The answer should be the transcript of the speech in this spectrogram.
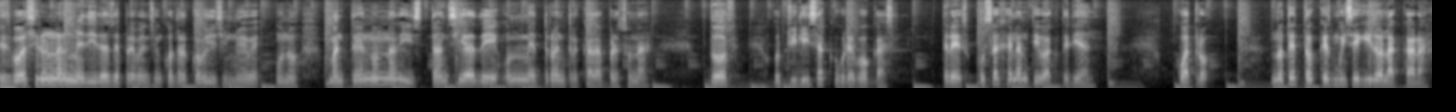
Les voy a decir unas medidas de prevención contra el COVID-19. 1. Mantén una distancia de un metro entre cada persona. 2. Utiliza cubrebocas. 3. Usa gel antibacterial. 4. No te toques muy seguido la cara.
